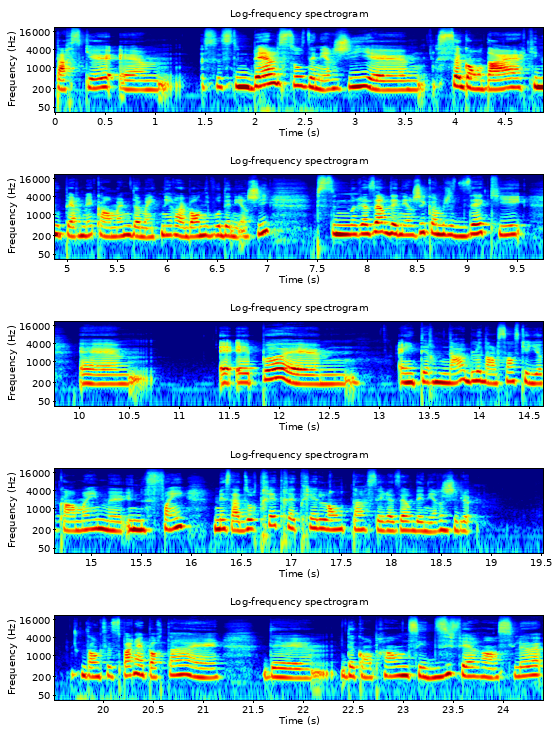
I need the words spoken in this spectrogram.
parce que c'est une belle source d'énergie secondaire qui nous permet quand même de maintenir un bon niveau d'énergie. Puis c'est une réserve d'énergie, comme je disais, qui est, euh, pas euh, interminable, dans le sens qu'il y a quand même une fin, mais ça dure très très très longtemps, ces réserves d'énergie-là. Donc, c'est super important euh, de, de, comprendre ces différences-là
